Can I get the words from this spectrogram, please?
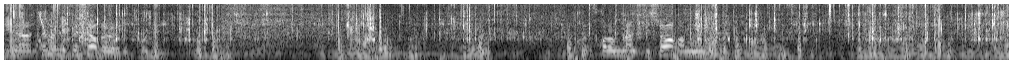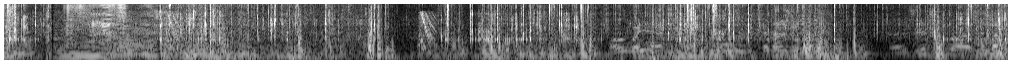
Il a tellement d'épaisseur de, de produit. Trop de frelon blanc qui sort à mon goût. Dangereux. Euh, je vais tout euh,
